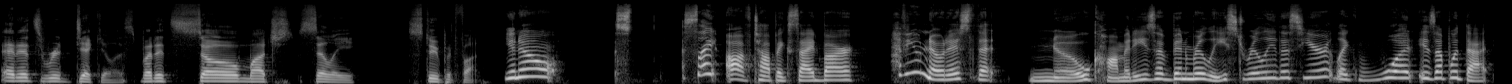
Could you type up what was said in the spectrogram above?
And it's ridiculous, but it's so much silly, stupid fun. You know, s- slight off-topic sidebar. Have you noticed that no comedies have been released really this year? Like, what is up with that?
